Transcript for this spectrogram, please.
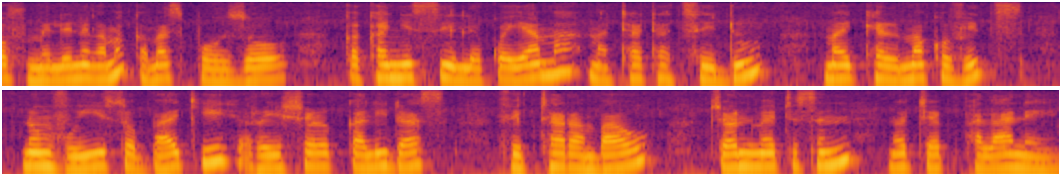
avumelene ngamagama asibhozo kakhanyisile kweyama mathatha tsedu michael markovits nomvuyiso bhatyi rachel galidas victor rambau john mattison nojack phalane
